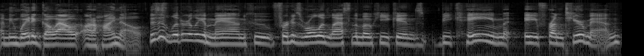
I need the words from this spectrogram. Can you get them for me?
i mean way to go out on a high note This is literally a man who, for his role in Last of the Mohicans, became a frontier man,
